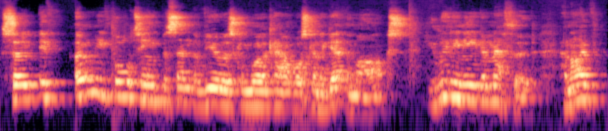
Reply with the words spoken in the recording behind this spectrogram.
So if only 14% of viewers can work out what's going to get the marks, you really need a method. And I've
